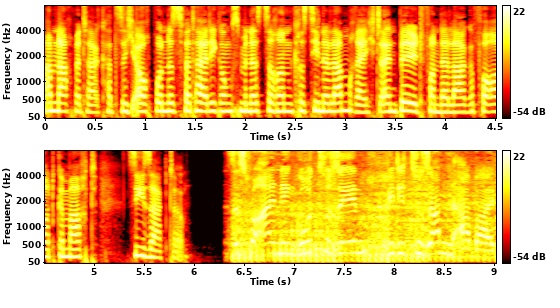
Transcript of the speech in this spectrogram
Am Nachmittag hat sich auch Bundesverteidigungsministerin Christine Lambrecht ein Bild von der Lage vor Ort gemacht. Sie sagte, es ist vor allen Dingen gut zu sehen, wie die Zusammenarbeit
